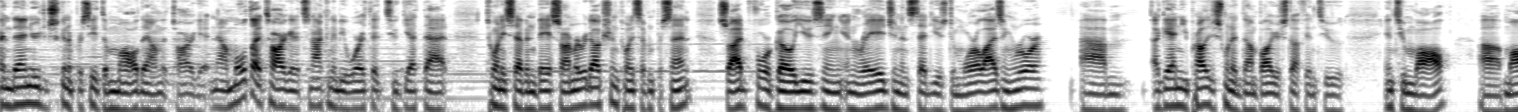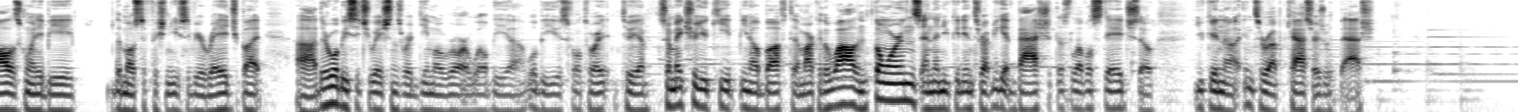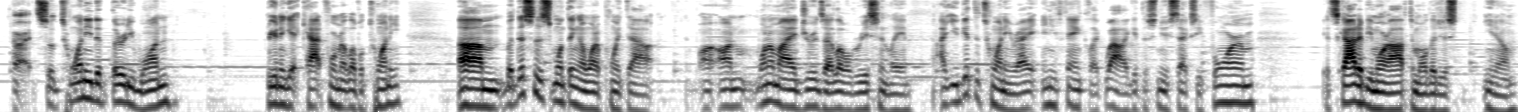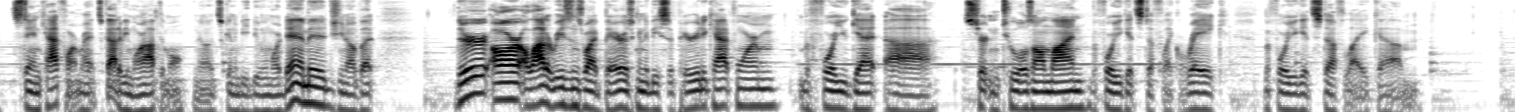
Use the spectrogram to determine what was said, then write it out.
And then you're just going to proceed to maul down the target. Now, multi-target, it's not going to be worth it to get that 27 base armor reduction, 27%. So I'd forego using Enrage and instead use Demoralizing Roar. Um, again, you probably just want to dump all your stuff into into Maul. Uh, Maul is going to be the most efficient use of your rage, but uh, there will be situations where Demo Roar will be uh, will be useful to, to you. So make sure you keep you know buffed to Mark of the Wild and Thorns, and then you can interrupt. You get Bash at this level stage, so you can uh, interrupt casters with Bash. All right, so 20 to 31, you're gonna get Cat form at level 20. Um, but this is one thing I want to point out. On, one of my druids I leveled recently, you get to 20, right? And you think like, wow, I get this new sexy form it's got to be more optimal to just you know stay in cat form, right? It's got to be more optimal. You know, it's going to be doing more damage, you know, but there are a lot of reasons why bear is going to be superior to cat form before you get uh, certain tools online, before you get stuff like rake, before you get stuff like um,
